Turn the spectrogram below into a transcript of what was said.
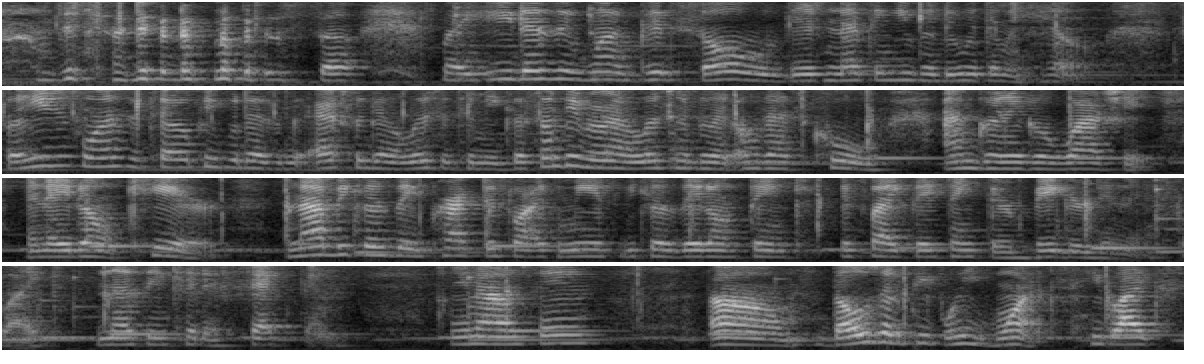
I'm just I don't know this stuff. like he doesn't want good souls. There's nothing you can do with them in hell. So he just wants to tell people that's actually gonna listen to me because some people are gonna listen and be like, oh that's cool. I'm gonna go watch it, and they don't care. Not because they practice like me. It's because they don't think. It's like they think they're bigger than this. Like nothing could affect them. You know what I'm saying? Um, those are the people he wants. He likes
